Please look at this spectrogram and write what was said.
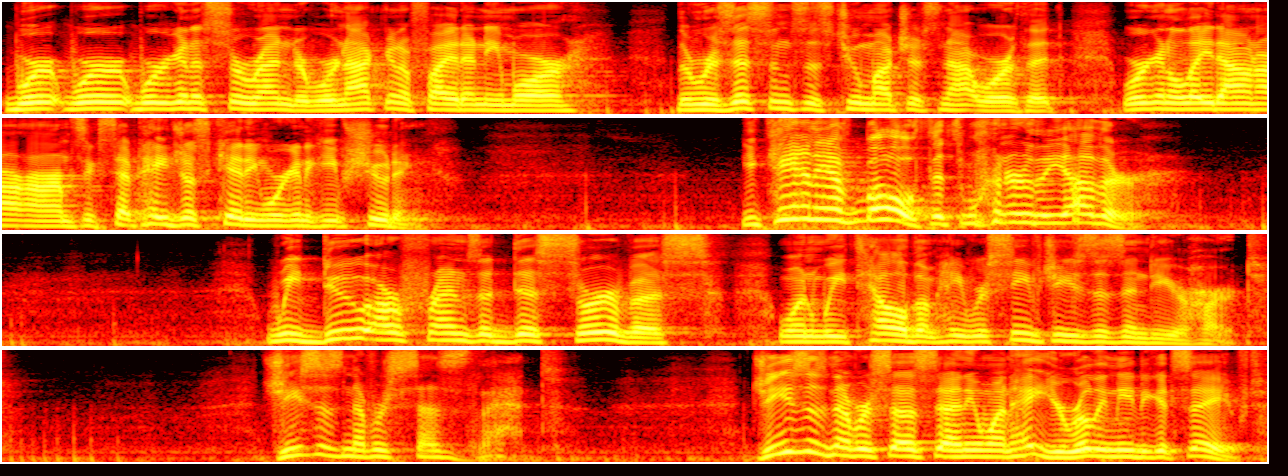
We're, we're, we're going to surrender. We're not going to fight anymore. The resistance is too much. It's not worth it. We're going to lay down our arms, except, hey, just kidding. We're going to keep shooting. You can't have both, it's one or the other. We do our friends a disservice when we tell them, hey, receive Jesus into your heart. Jesus never says that. Jesus never says to anyone, hey, you really need to get saved.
